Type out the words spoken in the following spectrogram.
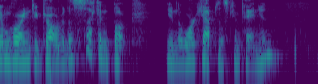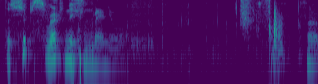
I'm going to go over the second book in the War Captain's Companion, the Ship's Recognition Manual. So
